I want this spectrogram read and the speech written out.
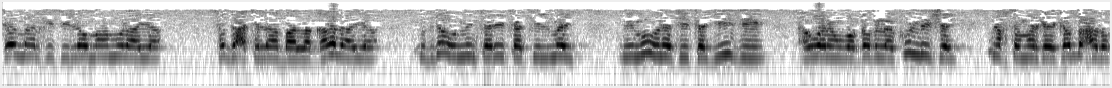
سيمال كسي لو معمولايا صدح كلابا لقال إيه يبدأ من تريكة المي بمونة تجهيزه. اولا وقبل كل شيء نفت مركي كبعضه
